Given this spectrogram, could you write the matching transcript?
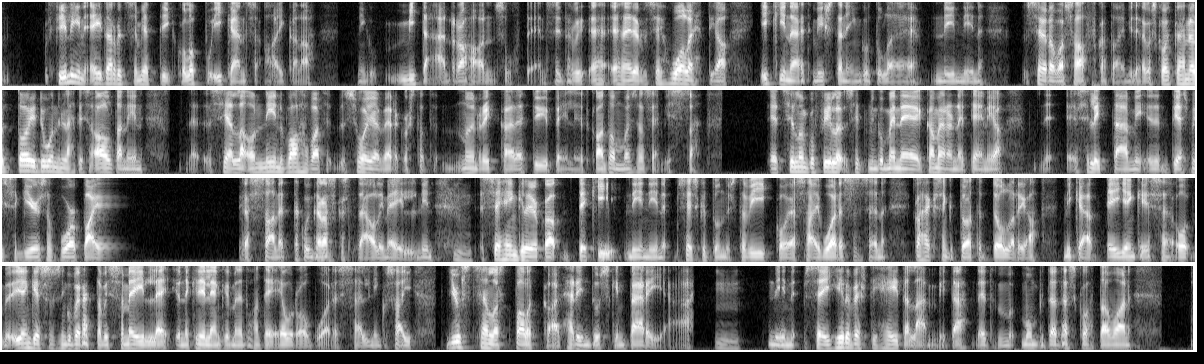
Philin ei tarvitse miettiä koko loppuikänsä aikana niin kuin mitään rahan suhteen. Ei tarvitse, hän ei tarvitse huolehtia ikinä, että mistä niin kuin tulee niin, niin seuraava safka tai miten, koska vaikka hänellä toi duuni lähtisi alta, niin siellä on niin vahvat suojaverkostot noin rikkaille tyypeille, jotka on tuommoisissa asemissa. Et silloin kun Phil sit niin menee kameran eteen ja selittää, ties missä Gears of War paikassaan, että kuinka raskasta tämä oli meille, niin mm. se henkilö, joka teki niin, niin 70 tuntista viikkoa ja sai vuodessa sen 80 000 dollaria, mikä ei Jenkeissä ole, Jenkeissä olisi niin verrattavissa meille jonnekin 40 000 euroa vuodessa, eli niin sai just sellaista palkkaa, että hädin tuskin pärjää. Mm. Niin se ei hirveästi heitä lämmitä. Et mun pitää tässä kohtaa vaan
